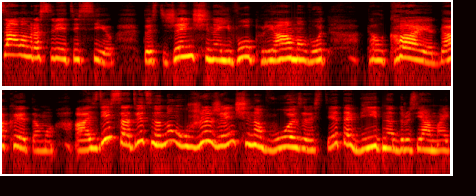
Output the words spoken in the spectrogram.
самом рассвете сил. То есть женщина его прямо вот толкает, да, к этому. А здесь, соответственно, ну, уже женщина в возрасте, это видно, друзья мои.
